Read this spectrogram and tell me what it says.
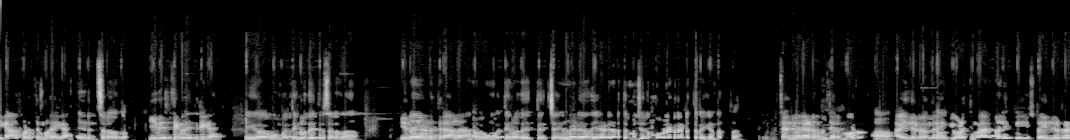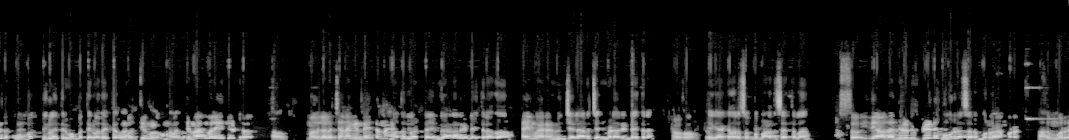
ಈಗ ಹಾಲು ಕೊಡ್ತೀವಿ ಮುರ ಈಗ? ಹೇಳಿದ್ ಸರ್ ಹೌದು. ಇದು ಎಷ್ಟು ತಿಂಗಳು ಐತ್ರಿ ಈಗ? ಈಗ ಒಂಬತ್ತು ತಿಂಗಳದ ಐತ್ರಿ ಸರ್ ಅದು. ಇನ್ನೂ ಹೇಳ್ತೀರ ಅಲ್ಲ? ಒಂಬತ್ತು ತಿಂಗಳದ ಐತಿ ಚೇಂಜ್ ಮಾಡಿ ಒಂದ್ ಎರಡು ಎಡತ್ತೆ ಮುಂಜಾನೆ ಮೂರ್ ಲೀಟರ್ ಎಂಡತ್ರಿ ಈಗ ಎಂಡತ್ತ ಸಂಜೆ ಮೇಲೆ ಎರಡು ಮುಂಜಾನೆ ಮೂರು. ಐದು ಲೀಟರ್ ಅಂದ್ರೆ ಈಗ ಏಳು ತಿಂಗಳ ಆದ್ಮೇಲೆ ಈಗ ಇಷ್ಟು ಐದು ಲೀಟರ್ ಅಂತ ಒಂಬತ್ತು ತಿಂಗಳ ಐತ್ರಿ ಒಂಬತ್ತು ತಿಂಗಳದ ಐತಿ ಒಂಬತ್ತು ತಿಂಗಳು ಒಂಬತ್ತು ತಿಂಗಳ ಆದ್ಮೇಲೆ ಐದು ಲೀಟರ್. ಹೌದು. ಮೊದಲೆಲ್ಲ ಚೆನ್ನಾಗಿ ಹಿಂಡ ಐತೆ ಮೊದಲ ಟೈಮ್ ಗಾರ ಹಿಂಡಿ ಐತ್ರಿ ಅದು. ಟೈಮ್ ಗಾರ ಮುಂಜಾನೆ ಯಾರು ಚೇಂಜ್ ಮಾಡ್ಯಾರ ಹಿಂಡ ಐತ್ರ. ಓಹೋ. ಈಗ ಯಾಕಂದ್ರೆ ಸ್ವಲ್ಪ ಬಾಳ ದಿವಸ ಆಯ್ತಲ್ಲ. ಸೊ ಇದು ಯಾವ್ದು ಅಂದ್ರೆ breed Murrah sir Murrah. So Murrah.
